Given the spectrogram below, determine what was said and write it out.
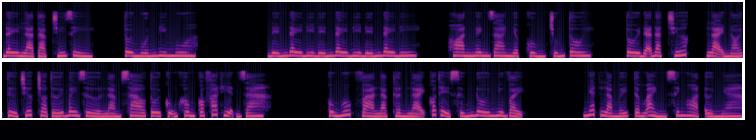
đây là tạp chí gì? Tôi muốn đi mua. Đến đây đi đến đây đi đến đây đi. Hoan nghênh gia nhập cùng chúng tôi. Tôi đã đặt trước, lại nói từ trước cho tới bây giờ làm sao tôi cũng không có phát hiện ra. Cung húc và lạc thần lại có thể xứng đôi như vậy. Nhất là mấy tấm ảnh sinh hoạt ở nhà.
